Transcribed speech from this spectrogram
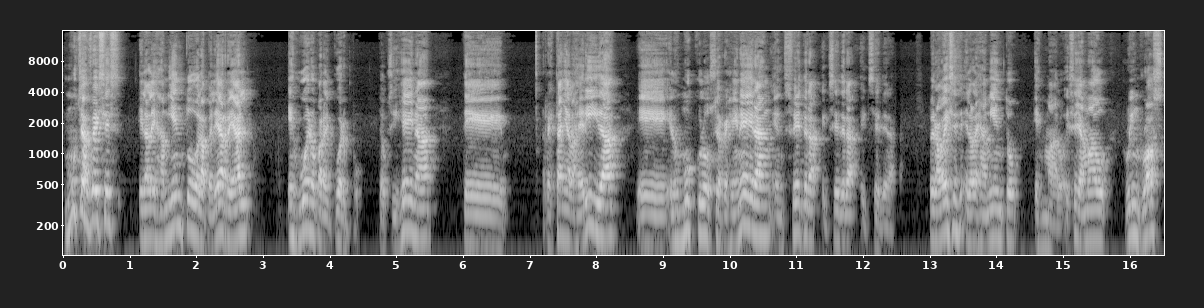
muchas veces el alejamiento de la pelea real es bueno para el cuerpo. Te oxigena, te restaña las heridas, eh, los músculos se regeneran, etcétera, etcétera, etcétera. Pero a veces el alejamiento es malo. Ese llamado ring rust,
